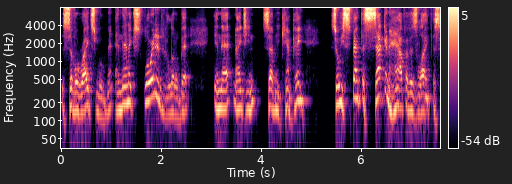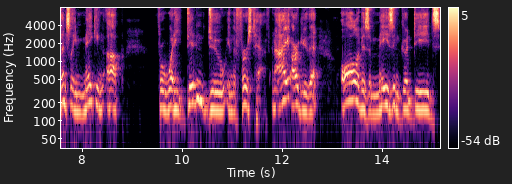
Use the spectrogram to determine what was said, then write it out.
the civil rights movement and then exploited it a little bit in that 1970 campaign. So he spent the second half of his life essentially making up for what he didn't do in the first half. And I argue that all of his amazing good deeds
